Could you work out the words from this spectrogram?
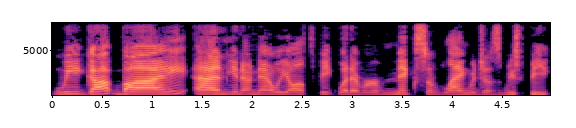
We got by. And, you know, now we all speak whatever mix of languages we speak.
